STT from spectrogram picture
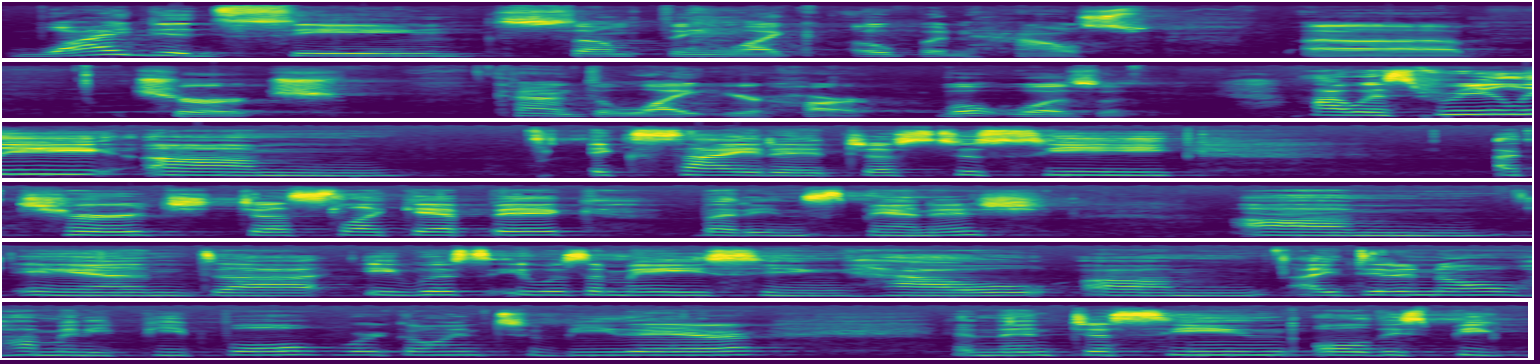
why did seeing something like Open House uh, Church kind of delight your heart? What was it? I was really um, excited just to see a church just like Epic, but in Spanish. Um, and uh, it was it was amazing how um, I didn't know how many people were going to be there, and then just seeing all these pe-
